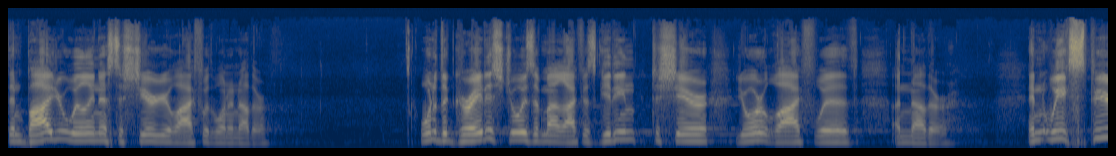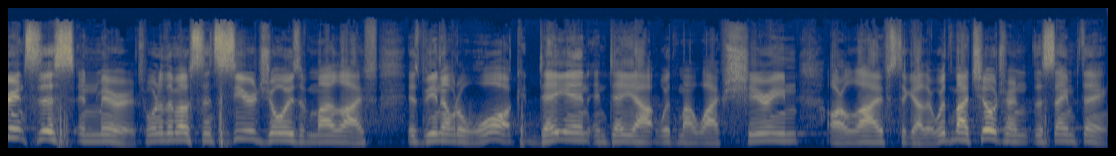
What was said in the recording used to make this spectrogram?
than by your willingness to share your life with one another? One of the greatest joys of my life is getting to share your life with another. And we experience this in marriage. One of the most sincere joys of my life is being able to walk day in and day out with my wife, sharing our lives together. With my children, the same thing.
